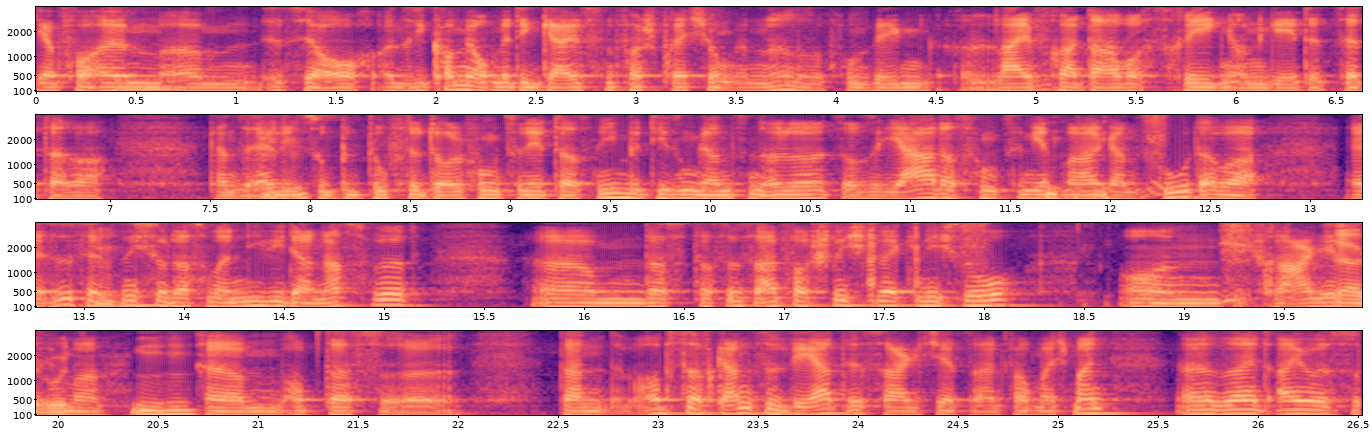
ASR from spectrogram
Ja, vor allem ähm, ist ja auch, also die kommen ja auch mit den geilsten Versprechungen, ne? also von wegen Live-Radar, was Regen angeht, etc. Ganz ehrlich, mhm. so bedufte doll funktioniert das nie mit diesen ganzen Alerts. Also ja, das funktioniert mal ganz gut, aber es ist jetzt mhm. nicht so, dass man nie wieder nass wird. Ähm, das, das ist einfach schlichtweg nicht so. Und ich frage jetzt ja, immer, mhm. ähm, ob das äh, dann, ob es das Ganze wert ist, sage ich jetzt einfach mal. Ich meine, äh, seit iOS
